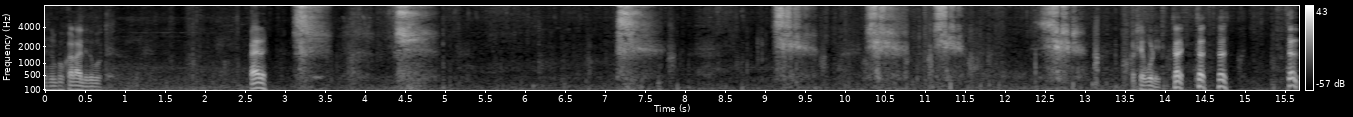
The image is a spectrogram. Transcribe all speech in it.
त्याची आले लागली बहुत. काय रे? कशा बुडी चल चल चल चल.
